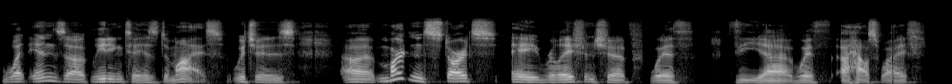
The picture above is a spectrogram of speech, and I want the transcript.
what ends up leading to his demise which is uh, Martin starts a relationship with the uh, with a housewife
